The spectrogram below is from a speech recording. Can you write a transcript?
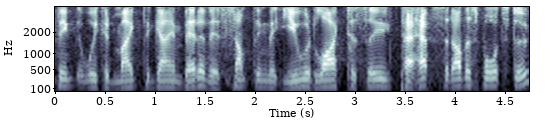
think that we could make the game better? There's something that you would like to see, perhaps that other sports do.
